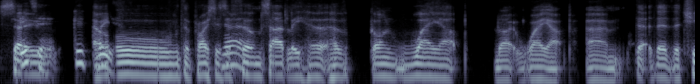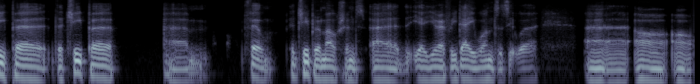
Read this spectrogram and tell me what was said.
So, Is it? Good grief. oh, the prices Yeah. of film sadly ha- have gone way up, like way up. Um, the the the cheaper the cheaper um film, the cheaper emulsions, uh, the, yeah, your everyday ones, as it were, uh, are are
